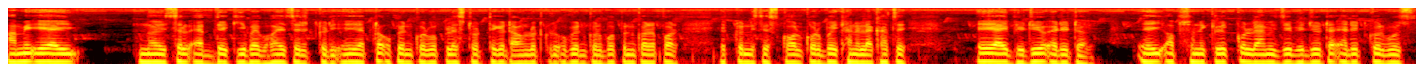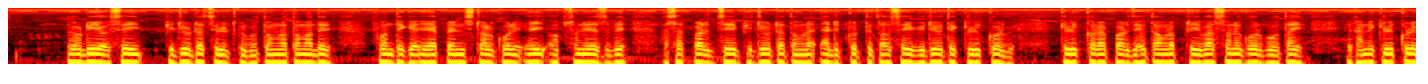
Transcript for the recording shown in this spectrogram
আমি এআই নয়েসেল অ্যাপ দিয়ে কীভাবে ভয়েস এডিট করি, এই অ্যাপটা ওপেন করব প্লে স্টোর থেকে ডাউনলোড করে ওপেন করব। ওপেন করার পর একটু নিচে স্ক্রল করব, এখানে লেখা আছে এআই ভিডিও এডিটর এই অপশনে ক্লিক করলে আমি যে ভিডিওটা এডিট করব অডিও সেই ভিডিওটা সিলেক্ট করব। তোমরা তোমাদের ফোন থেকে এই অ্যাপটা ইনস্টল করে এই অপশনে আসবে। আসার পর যে ভিডিওটা তোমরা এডিট করতে চাও, সেই ভিডিওতে ক্লিক করবে। ক্লিক করার পর যেহেতু আমরা ফ্রি ভার্সনে করব, তাই এখানে ক্লিক করলে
